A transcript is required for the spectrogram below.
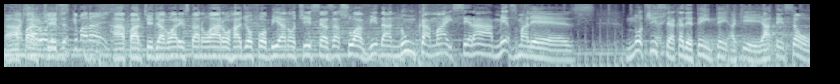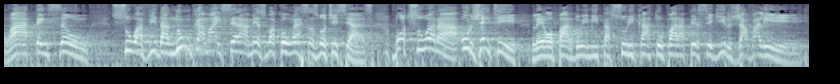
A Acharam partir, de, Guimarães. a partir de agora está no ar o Radiofobia Notícias. A sua vida nunca mais será a mesma, lhes. Notícia, cadê? Tem, tem aqui. Atenção, atenção. Sua vida nunca mais será a mesma com essas notícias. Botsuana, urgente. Leopardo imita suricato para perseguir javali.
